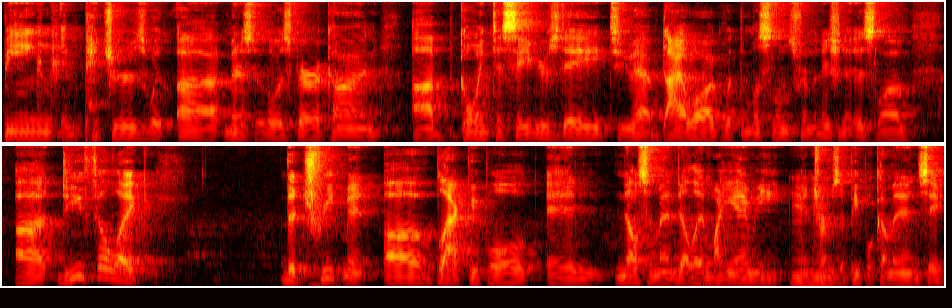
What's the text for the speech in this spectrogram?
being in pictures with uh, Minister Louis Farrakhan, uh, going to Savior's Day to have dialogue with the Muslims from the Nation of Islam. Uh, do you feel like the treatment of black people in Nelson Mandela in Miami, in terms of people coming in and say,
